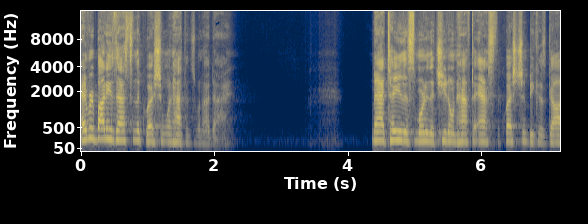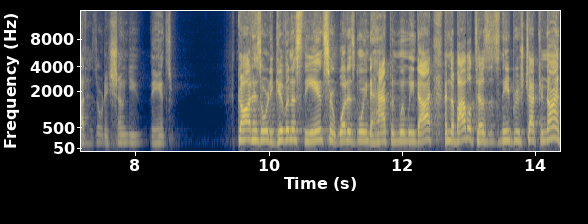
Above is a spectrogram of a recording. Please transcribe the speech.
Everybody's asking the question what happens when I die? May I tell you this morning that you don't have to ask the question because God has already shown you the answer. God has already given us the answer what is going to happen when we die. And the Bible tells us in Hebrews chapter 9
